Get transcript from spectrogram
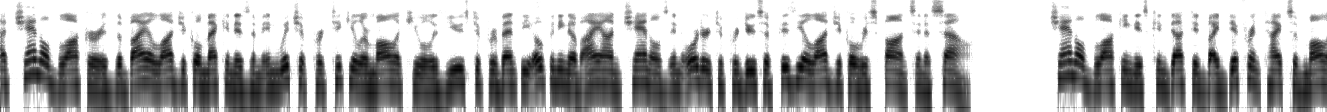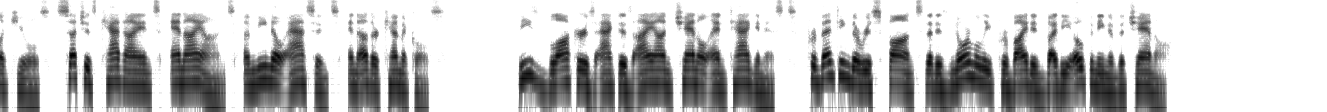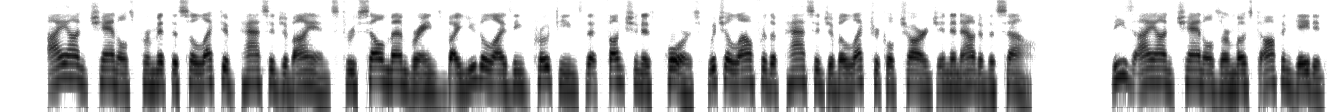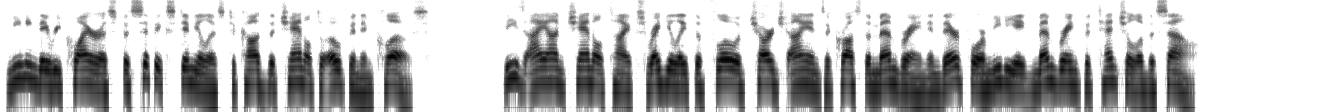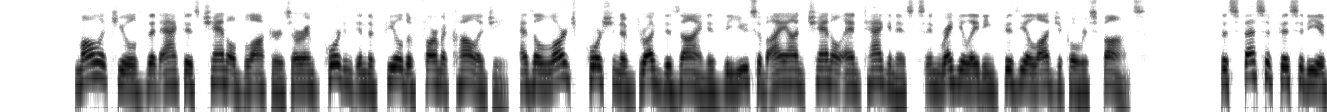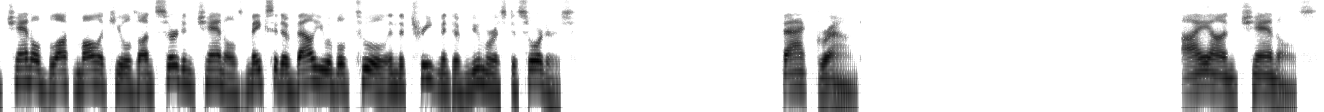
A channel blocker is the biological mechanism in which a particular molecule is used to prevent the opening of ion channels in order to produce a physiological response in a cell. Channel blocking is conducted by different types of molecules, such as cations, anions, amino acids, and other chemicals. These blockers act as ion channel antagonists, preventing the response that is normally provided by the opening of the channel. Ion channels permit the selective passage of ions through cell membranes by utilizing proteins that function as pores, which allow for the passage of electrical charge in and out of the cell. These ion channels are most often gated, meaning they require a specific stimulus to cause the channel to open and close. These ion channel types regulate the flow of charged ions across the membrane and therefore mediate membrane potential of the cell. Molecules that act as channel blockers are important in the field of pharmacology, as a large portion of drug design is the use of ion channel antagonists in regulating physiological response. The specificity of channel block molecules on certain channels makes it a valuable tool in the treatment of numerous disorders. Background Ion channels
